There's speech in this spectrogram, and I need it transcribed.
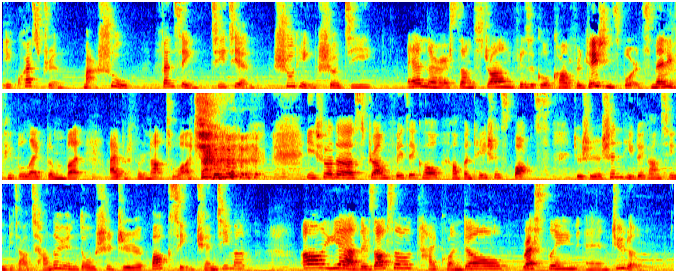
equestrian 马术。 fencing 击剑，shooting 射击。And there are some strong physical confrontation sports. Many people like them, but I prefer not to watch. 你说的 strong physical confrontation sports 就是身体对抗性比较强的运动，是指 boxing 拳击吗？Uh, yeah, there's also taekwondo, wrestling, and judo.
